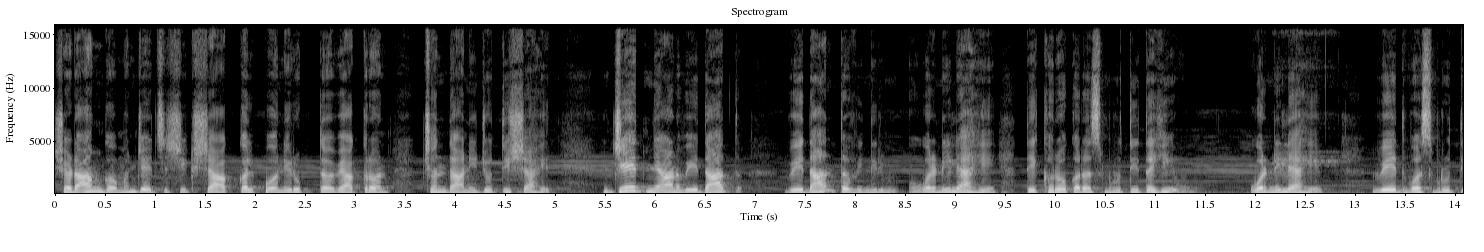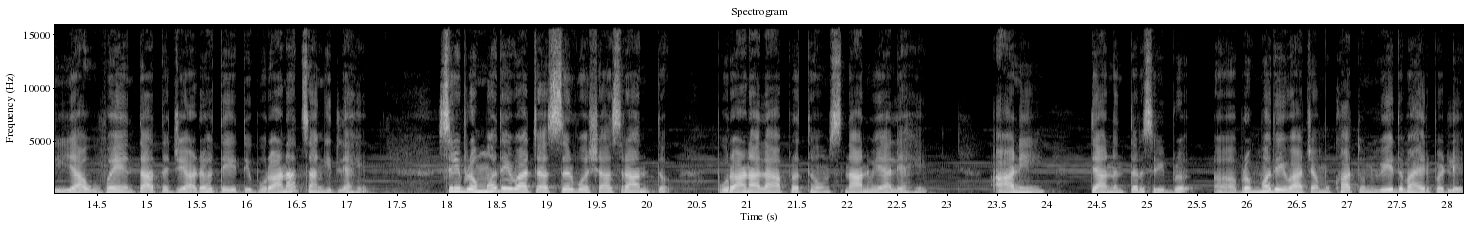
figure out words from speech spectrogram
षडांग म्हणजेच शिक्षा कल्प निरुक्त व्याकरण छंद आणि ज्योतिष आहेत. जे ज्ञान वेदात वेदांत विनिर् वर्णिले आहे ते खरोखर स्मृतीतही वर्णिले आहे. वेद व स्मृती या उभयंतात जे आढळते ते पुराणात सांगितले आहे. श्री ब्रह्मदेवाच्या सर्व शास्त्रांत पुराणाला प्रथम स्नान मिळाले आहे. आणि त्यानंतर श्री ब्र ब्रह्मदेवाच्या मुखातून वेद बाहेर पडले.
